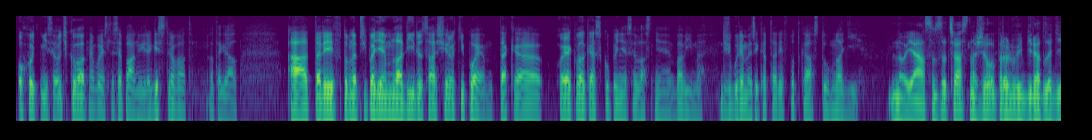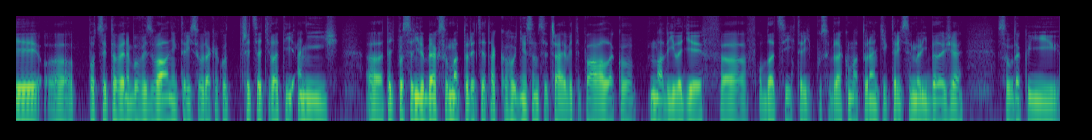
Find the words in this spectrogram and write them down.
ochotní se očkovat, nebo jestli se plánují registrovat a tak dále. A tady v tomhle případě je mladý docela široký pojem. Tak uh, o jak velké skupině se vlastně bavíme, když budeme říkat tady v podcastu mladí? No já jsem se třeba snažil opravdu vybírat lidi uh, pocitově nebo vizuálně, kteří jsou tak jako 30 letý a níž. Uh, teď v poslední době, jak jsou maturity, tak hodně jsem si třeba i vytipoval jako mladí lidi v, v oblecích, kteří působili jako maturanti, kteří se mi líbili, že jsou takový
